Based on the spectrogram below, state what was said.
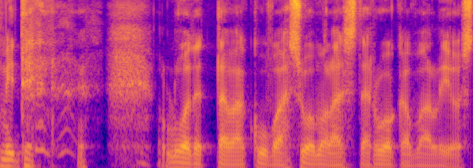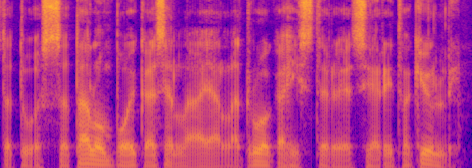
miten luotettava kuva suomalaisesta ruokavaliosta tuossa talonpoikaisella ajalla ruokahistorioitsija Ritva Kylli?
